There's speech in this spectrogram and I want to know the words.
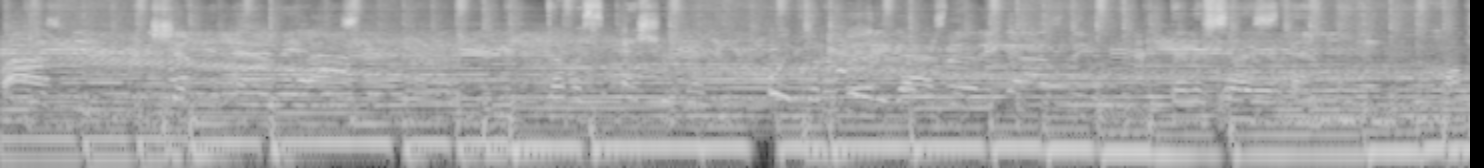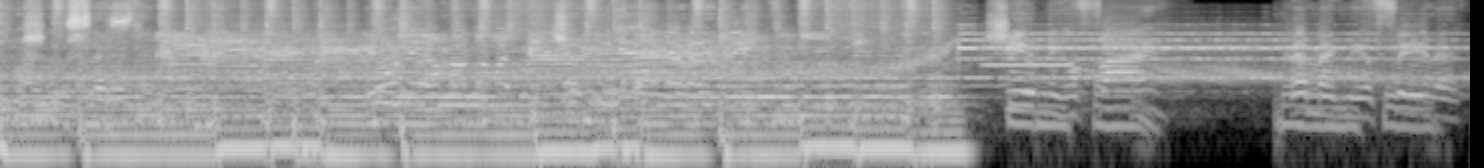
fázni, semmi elmélázni. Tavasz esőben, olykor fölrigázni. Tele szájra enni, hangosan szeretni. Remegni, a félek,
